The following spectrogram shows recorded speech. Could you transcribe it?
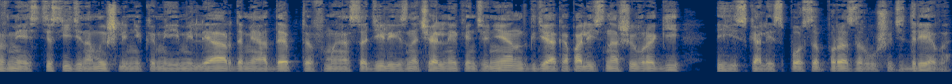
Вместе с единомышленниками и миллиардами адептов мы осадили изначальный континент, где окопались наши враги, и искали способ разрушить древо.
